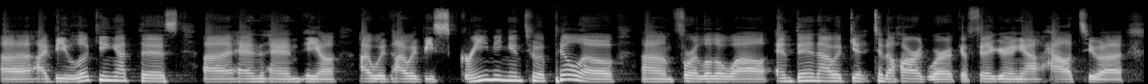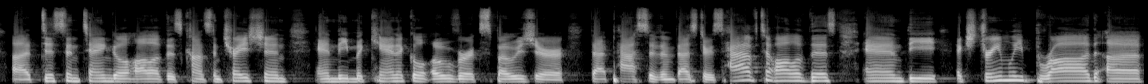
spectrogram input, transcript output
Uh, I'd be looking at this uh, and, and, you know, I would, I would be screaming into a pillow um, for a little while. And then I would get to the hard work of figuring out how to uh, disentangle all of this concentration and the mechanical overexposure that passive investors have to all of this and the extremely broad uh,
